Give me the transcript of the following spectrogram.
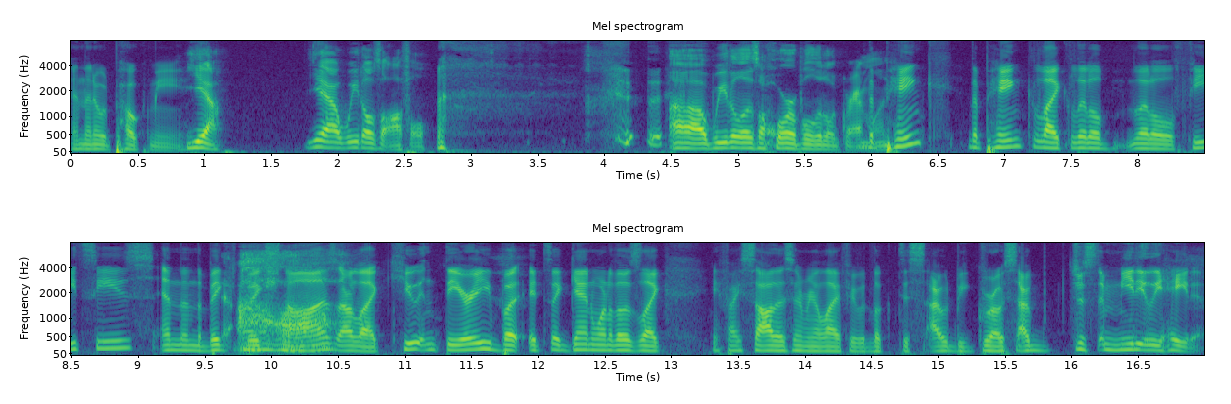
and then it would poke me. Yeah, yeah. Weedle's awful. uh, Weedle is a horrible little gremlin. The pink, the pink like little little feetsies, and then the big big Ah. schnoz are like cute in theory, but it's again one of those like if I saw this in real life, it would look dis. I would be gross. I would just immediately hate it.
